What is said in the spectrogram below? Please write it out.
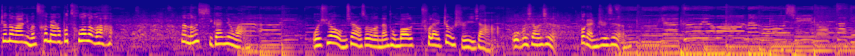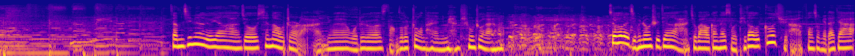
真的吗？你们侧面都不搓了吗？那能洗干净吗？我需要我们现场所有的男同胞出来证实一下，我不相信，不敢置信。咱们今天的留言啊，就先到这儿了啊，因为我这个嗓子的状态你们也听出来了。最后的几分钟时间啊，就把我刚才所提到的歌曲啊放送给大家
